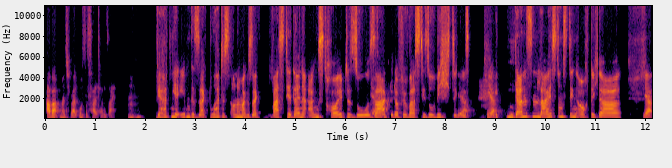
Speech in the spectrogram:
aber manchmal muss es halt dann sein. Mhm. Wir hatten ja eben gesagt, du hattest auch nochmal gesagt, was dir deine Angst heute so ja. sagt oder für was die so wichtig ja. ist. Ja. Im ganzen Leistungsding auch dich da ja.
